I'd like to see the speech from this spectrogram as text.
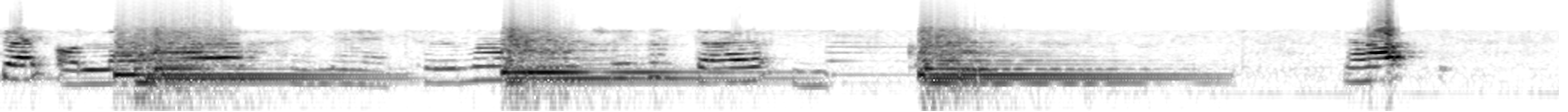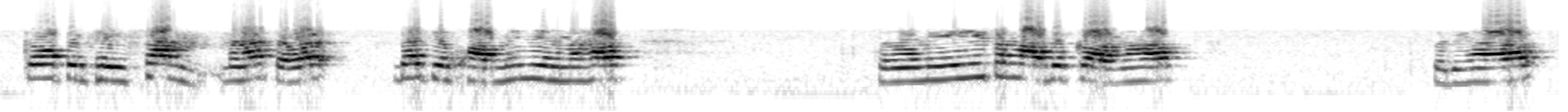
ใจอ่อนล้าให้แม่เธอมาช่วยน้ำตา ก็เป็นเพลงสั้นนะ แต่ว่าได้ใจความนิดนึงนะครับสำหรับวันนี้ต้องลาไปก่อนนะครับ สวัสดีครับ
